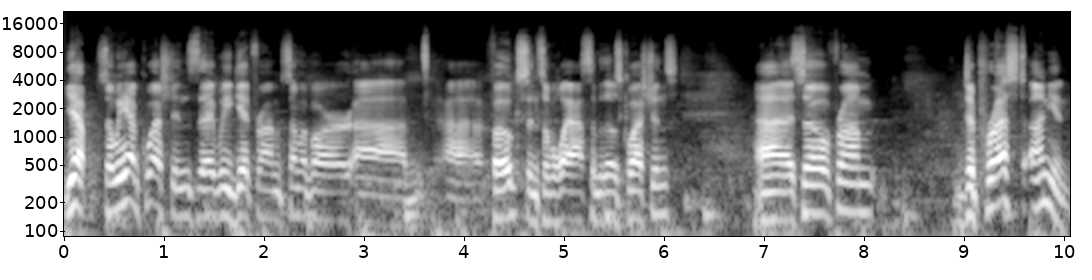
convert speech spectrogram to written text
Yep. So we have questions that we get from some of our uh, uh, folks, and so we'll ask some of those questions. Uh, so from Depressed Onion,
